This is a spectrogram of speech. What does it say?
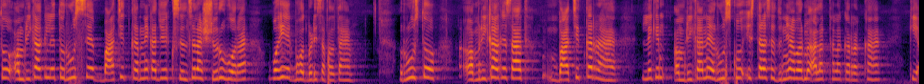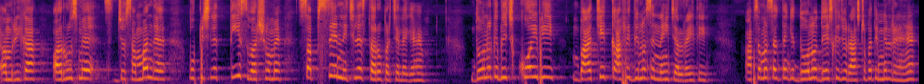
तो अमेरिका के लिए तो रूस से बातचीत करने का जो एक सिलसिला शुरू हो रहा है, वही एक बहुत बड़ी सफलता है। रूस तो अमेरिका के साथ बातचीत कर रहा है, लेकिन अमेरिका ने रूस को इस तरह से दुनिया भर में अलग थलग कर रखा है। कि अमेरिका और रूस में जो संबंध है, वो पिछले तीस वर्षों में सबसे निचले स्तरों पर चले गए हैं। दोनों के बीच कोई भी बातचीत काफ़ी दिनों से नहीं चल रही थी। आप समझ सकते हैं कि दोनों देश के जो राष्ट्रपति मिल रहे हैं,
